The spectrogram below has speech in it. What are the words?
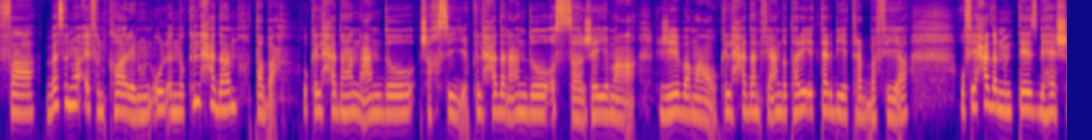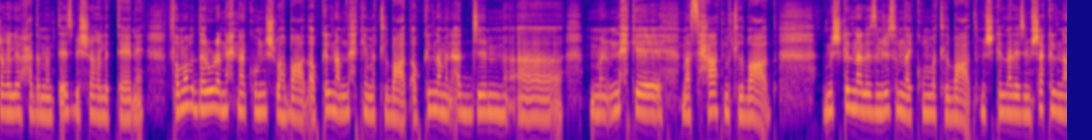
فبس نوقف نقارن ونقول إنه كل حدا طبع وكل حدا عنده شخصية وكل حدا عنده قصة جاية معه جايبة معه وكل حدا في عنده طريقة تربية تربى فيها. وفي حدا ممتاز بهاي الشغلة وحدا ممتاز بالشغلة التانية فما بالضرورة نحن نكون نشبه بعض أو كلنا بنحكي مثل بعض أو كلنا بنقدم آه بنحكي مسحات مثل بعض. مش كلنا لازم جسمنا يكون مثل بعض مش كلنا لازم شكلنا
